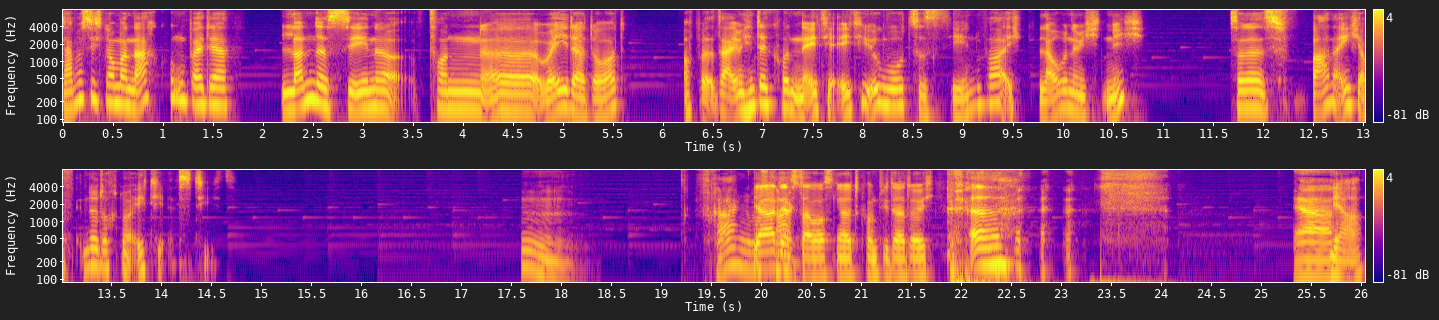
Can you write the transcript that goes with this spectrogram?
da, muss ich nochmal nachgucken bei der Landesszene von äh, Raider dort. Ob da im Hintergrund ein AT-80 irgendwo zu sehen war. Ich glaube nämlich nicht. Sondern es waren eigentlich auf Ende doch nur ATSTs. Hm. Fragen über Ja, Fragen. der Star Wars Nerd kommt wieder durch. äh, ja. Ja.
